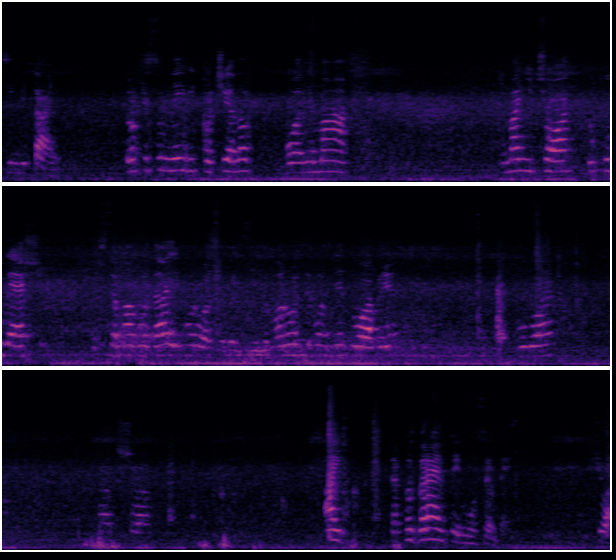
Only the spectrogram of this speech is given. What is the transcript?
Всім вітання. Трохи сумний відпочинок, бо нема, нема нічого до кулеші. Тож сама вода і морозиво з'їли. Морозиво не добре було. Так що. Ай, так позбираємо той мусор десь. Що?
